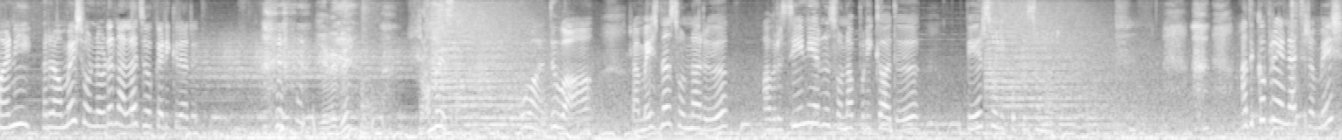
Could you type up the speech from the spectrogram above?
மணி ரமேஷ் உன்னோட நல்லா ஜோக் அடிக்கிறாரு. என்னது? ரமேஷ்? ஓ அதுவா? ரமேஷ் தான் சொன்னாரு அவர் சீனியர்னு சொன்னா பிடிக்காது. பேர் சொல்லி கூப்பிட்டு சொன்னார். அதுக்கப்புறம் என்னாச்சு ரமேஷ்?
